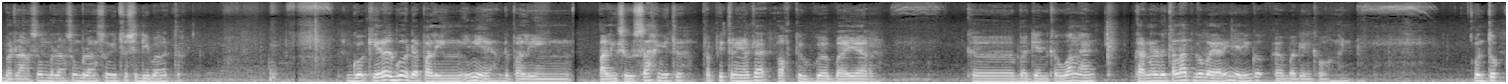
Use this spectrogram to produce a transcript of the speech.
Berlangsung berlangsung berlangsung itu sedih banget tuh. Gue kira gue udah paling ini ya udah paling paling susah gitu. Tapi ternyata waktu gue bayar ke bagian keuangan karena udah telat gue bayarnya jadi gue ke bagian keuangan. Untuk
